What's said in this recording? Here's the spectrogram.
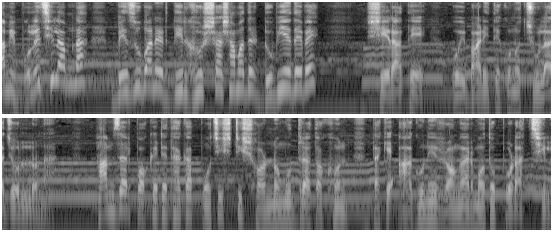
আমি বলেছিলাম না বেজুবানের দীর্ঘশ্বাস আমাদের ডুবিয়ে দেবে? সে রাতে ওই বাড়িতে কোনো চুলা জ্বলল না। হামজার পকেটে থাকা পঁচিশটি স্বর্ণমুদ্রা তখন তাকে আগুনের রঙার মতো পোড়াচ্ছিল।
